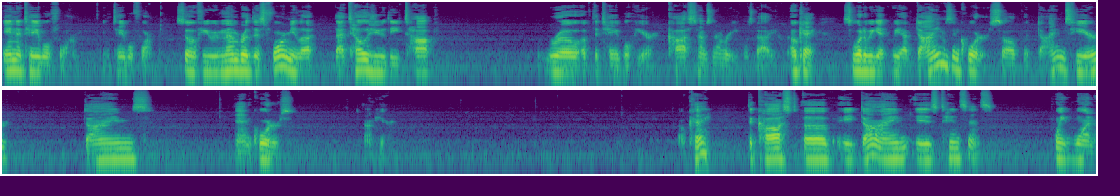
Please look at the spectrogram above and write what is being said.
in a table form in table form. So if you remember this formula, that tells you the top row of the table here. Cost times number equals value. Okay, so what do we get? We have dimes and quarters. So I'll put dimes here, dimes and quarters down here. Okay, the cost of a dime is 10 cents, 0.1,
